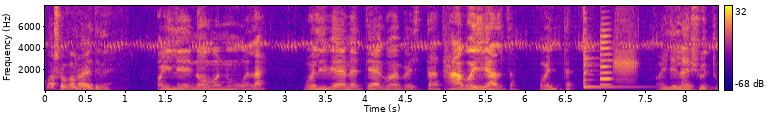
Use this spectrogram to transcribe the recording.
कसको फोन हो तिमी? अहिले नभन्नु होला। भोलि बिहान त्यहाँ गएपछि त थाहा भइहाल्छ। होइन त? अहिलेलाई सुतु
